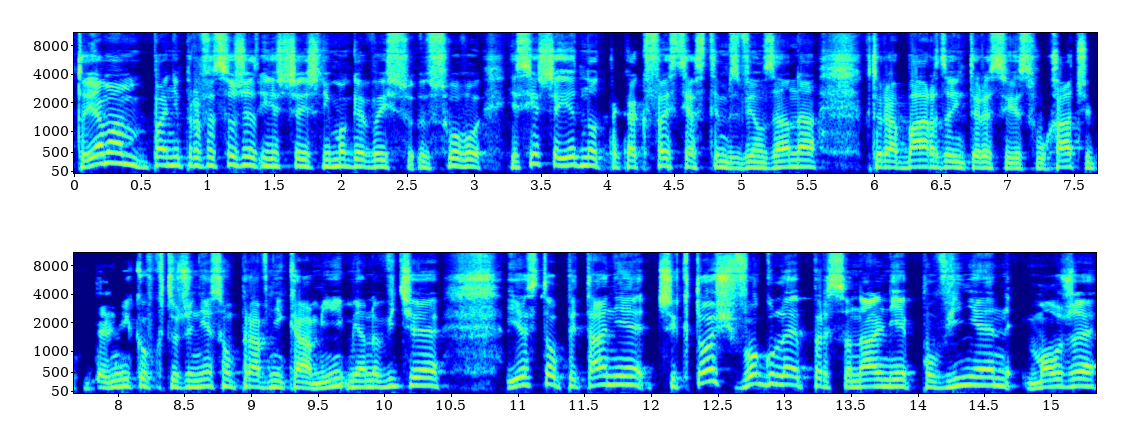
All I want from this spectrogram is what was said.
To ja mam, panie profesorze, jeszcze jeśli mogę wejść w słowo, jest jeszcze jedna taka kwestia z tym związana, która bardzo interesuje słuchaczy, czytelników, którzy nie są prawnikami. Mianowicie jest to pytanie, czy ktoś w ogóle personalnie powinien, może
